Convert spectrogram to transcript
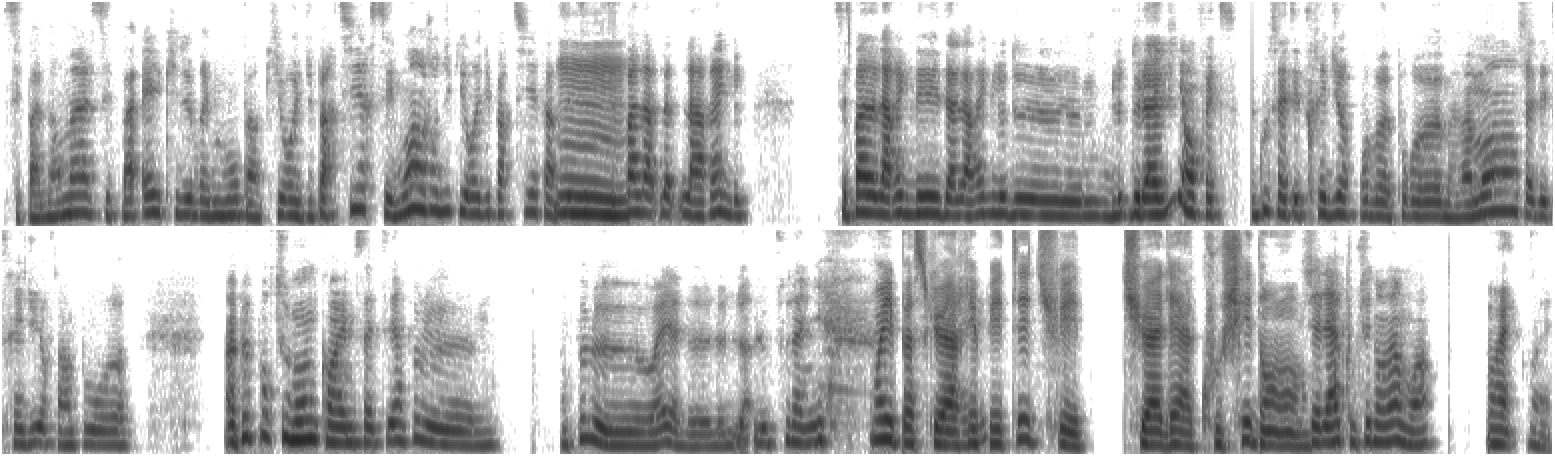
c'est pas normal, c'est pas elle qui devrait enfin, qui aurait dû partir, c'est moi aujourd'hui qui aurait dû partir». Enfin, c'est Mmh. pas la la la règle, c'est pas la règle des la règle de de de la vie, en fait. Du coup, ça a été très dur pour, pour, heu, ma maman, ça a été très dur, enfin, pour, heu, un peu pour tout le monde quand même. Ça a été un peu le un peu le ouais, le le le tsunami Oui, parce qu'à arrivé. répéter, tu es tu allais accoucher dans J'allais accoucher dans 1 mois. Ouais. Ouais,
